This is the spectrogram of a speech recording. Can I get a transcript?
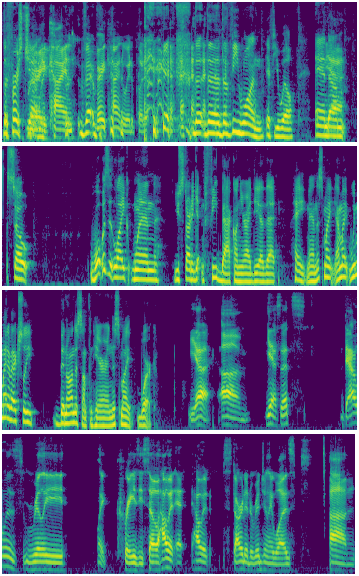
the first gen. very kind, Ve- very kind way to put it. the the the V1 if you will and Yeah. um so what was it like when you started getting feedback on your idea that hey man this might I might we might have actually been onto something here and this might work Yeah. Um, yeah, so that's that was really like crazy. So how it how it started originally was um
